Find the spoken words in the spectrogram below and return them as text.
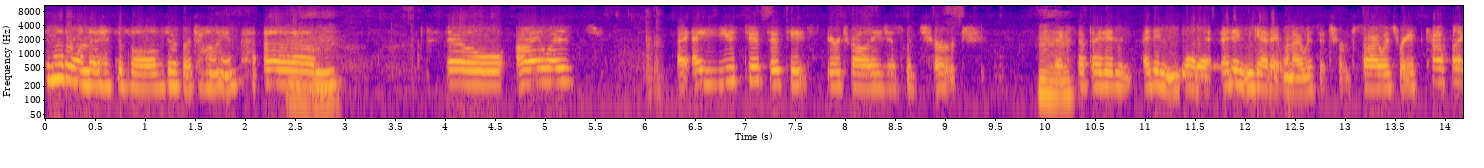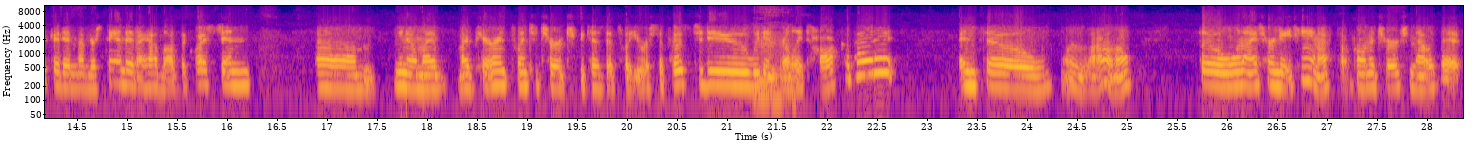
another one that has evolved over time. Um, So I was, I, I used to associate spirituality just with church, mm-hmm. except I didn't, I didn't get it. I didn't get it when I was at church. So I was raised Catholic. I didn't understand it. I had lots of questions. Um, you know, my my parents went to church because that's what you were supposed to do. We didn't mm-hmm. really talk about it, and so well, I don't know. So when I turned eighteen, I stopped going to church, and that was it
